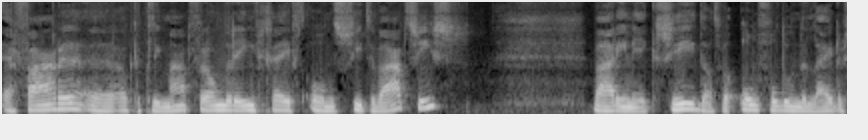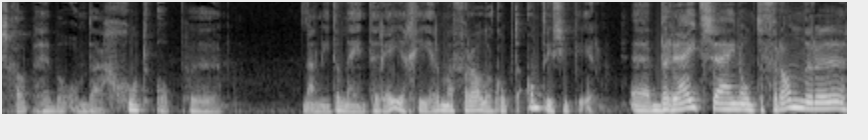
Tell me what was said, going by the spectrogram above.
ervaren. ook de klimaatverandering geeft ons situaties waarin ik zie dat we onvoldoende leiderschap hebben om daar goed op, nou niet alleen te reageren, maar vooral ook op te anticiperen. Uh, bereid zijn om te veranderen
